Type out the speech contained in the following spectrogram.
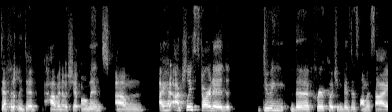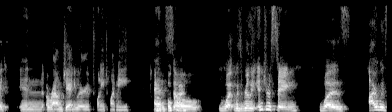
definitely did have an oh shit moment. Um I had actually started doing the career coaching business on the side in around January of 2020. And oh, okay. so what was really interesting was I was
